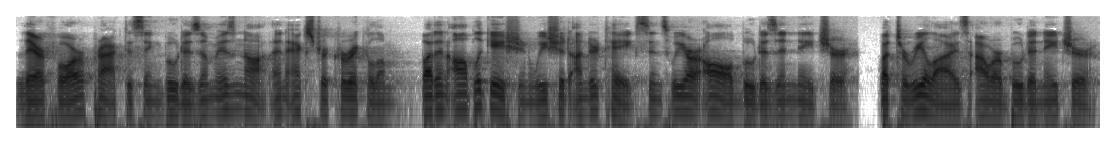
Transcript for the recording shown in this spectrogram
Therefore, practicing Buddhism is not an extra curriculum, but an obligation we should undertake since we are all Buddhas in nature. But to realize our Buddha nature,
